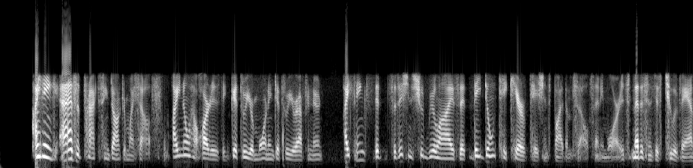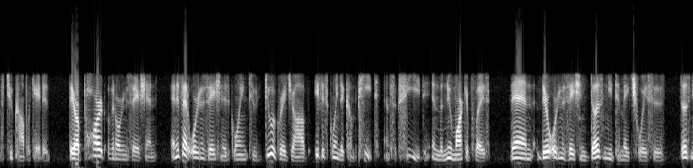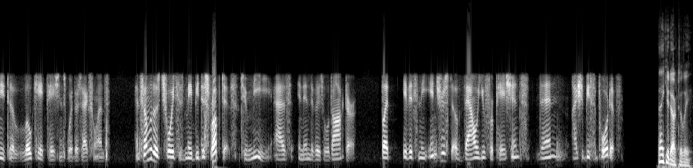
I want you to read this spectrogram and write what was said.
I think, as a practicing doctor myself, I know how hard it is to get through your morning, get through your afternoon. I think that physicians should realize that they don't take care of patients by themselves anymore. It's medicine is just too advanced, too complicated. They are part of an organization, and if that organization is going to do a great job, if it's going to compete and succeed in the new marketplace, then their organization does need to make choices, does need to locate patients where there's excellence. And some of those choices may be disruptive to me as an individual doctor. But if it's in the interest of value for patients, then I should be supportive. Thank you, Dr. Lee.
